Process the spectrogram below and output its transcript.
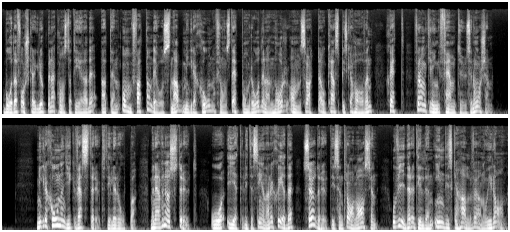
Båda forskargrupperna konstaterade att en omfattande och snabb migration från steppområdena norr om Svarta och Kaspiska haven skett för omkring 5000 år sedan. Migrationen gick västerut till Europa, men även österut och i ett lite senare skede söderut i Centralasien och vidare till den Indiska halvön och Iran.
